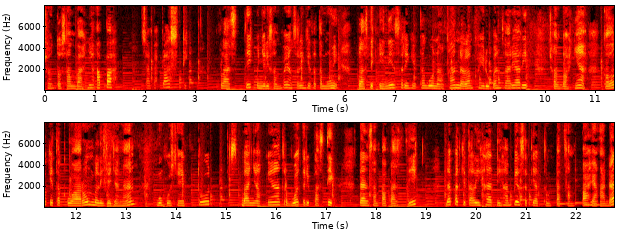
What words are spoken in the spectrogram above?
Contoh sampahnya apa? Sampah plastik. Plastik menjadi sampah yang sering kita temui. Plastik ini sering kita gunakan dalam kehidupan sehari-hari. Contohnya, kalau kita ke warung beli jajanan, bungkusnya itu banyaknya terbuat dari plastik. Dan sampah plastik dapat kita lihat di hampir setiap tempat sampah yang ada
